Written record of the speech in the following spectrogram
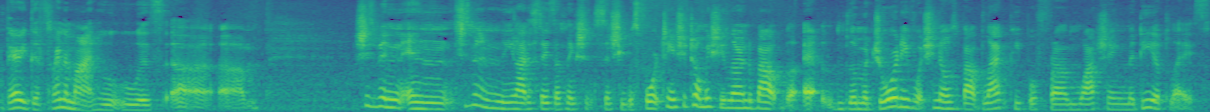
a very good friend of mine who who is. Uh, um, she's been in she's been in the United States I think she, since she was 14. She told me she learned about uh, the majority of what she knows about black people from watching Madea plays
